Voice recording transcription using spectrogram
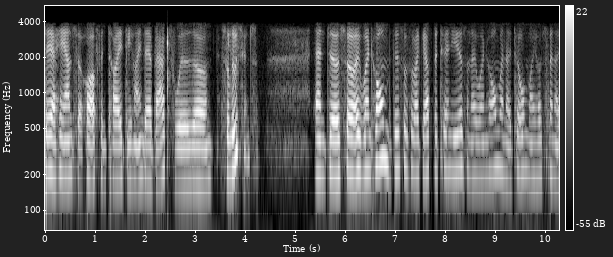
their hands are often tied behind their backs with um, solutions and uh, so I went home. This was like after 10 years, and I went home and I told my husband, I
